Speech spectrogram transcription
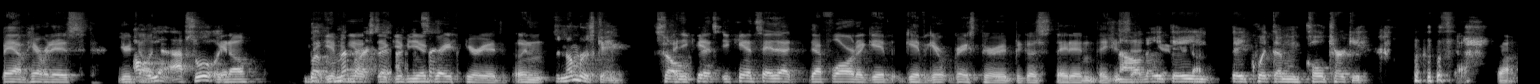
bam, here it is. You're done. Oh done. yeah, absolutely. You know? but remember, you, I said, they give you I a said grace period. And it's a numbers game. So and you can't you can't say that that Florida gave gave a grace period because they didn't. They just no, said they they done." they quit them cold turkey. Yeah,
